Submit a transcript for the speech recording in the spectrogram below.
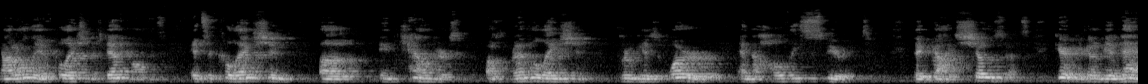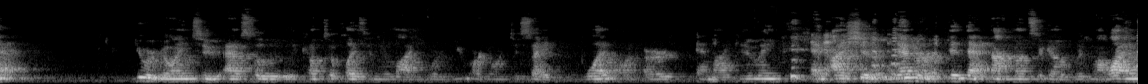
not only a collection of death moments, it's a collection of encounters, of revelation through His Word and the Holy Spirit that God shows us. Garrett, you're going to be a dad. You are going to absolutely come to a place in your life where you are going to say, What on earth am I doing? And I should have never did that nine months ago with my wife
